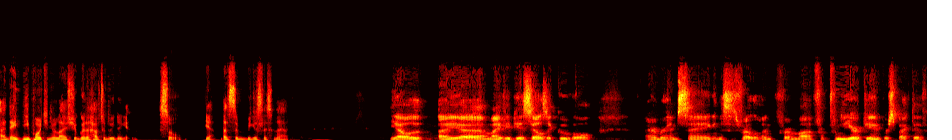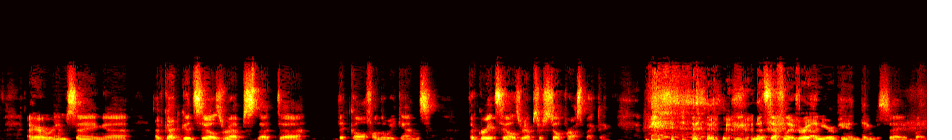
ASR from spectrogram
at any point in your life, you're going to have to do it again. So yeah, that's the biggest lesson I had. Yeah, well, I uh, my VP of sales at Google, I remember him saying, and this is relevant from uh, from, from the European perspective. I remember him saying, uh, "I've got good sales reps that uh, that golf on the weekends. The great sales reps are still prospecting." and that's definitely a very un-European thing to say. But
